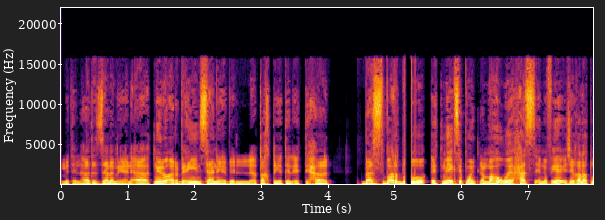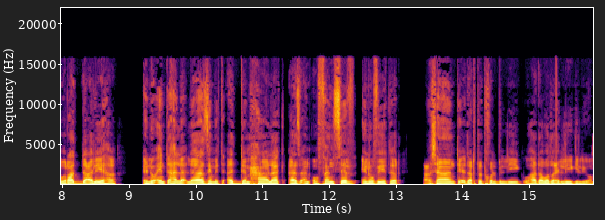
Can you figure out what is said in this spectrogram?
مثل هذا الزلمة. يعني 42 سنة بالتغطية الاتحاد. بس برضه it makes point لما هو حس إنه فيها إشي غلط ورد عليها إنه أنت هلأ لازم تقدم حالك as an offensive innovator عشان تقدر تدخل بال league وهذا وضع ال league اليوم.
